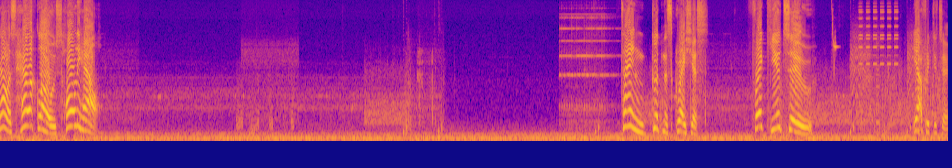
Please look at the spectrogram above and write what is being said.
That was hella close. Holy hell. Thank goodness gracious. Freak you too. Yeah, freak you too.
